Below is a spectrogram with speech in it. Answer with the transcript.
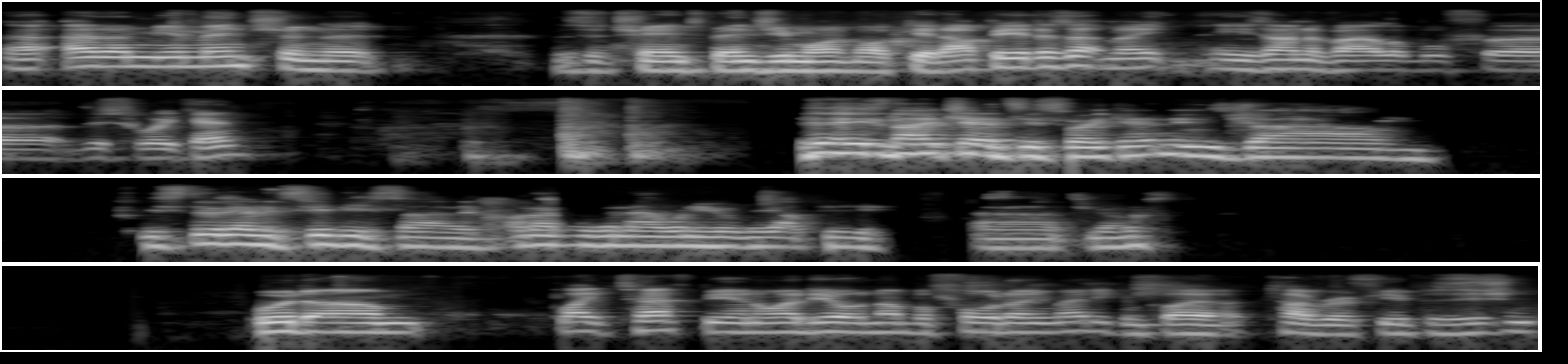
Uh, Adam, you mentioned that there's a chance Benji might not get up here. Does that mean he's unavailable for this weekend? Yeah, he's no chance this weekend. He's um, he's still down in Sydney, so I don't even know when he'll be up here. Uh, to be honest. Would um, Blake Taaffe be an ideal number 14, mate? He can play cover a few positions.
